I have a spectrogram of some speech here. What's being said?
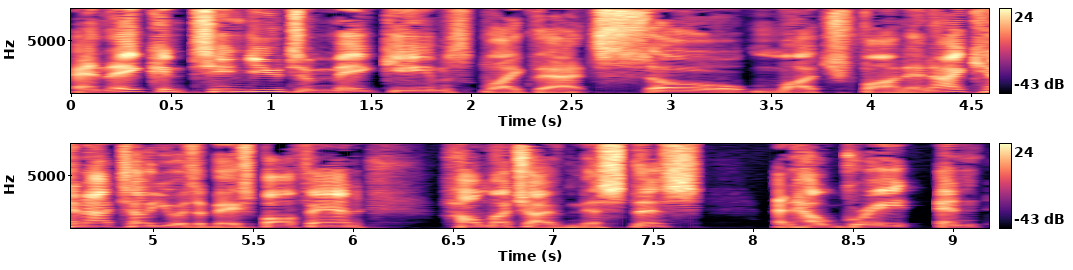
And they continue to make games like that so much fun. And I cannot tell you as a baseball fan how much I've missed this and how great and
